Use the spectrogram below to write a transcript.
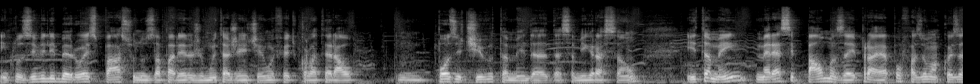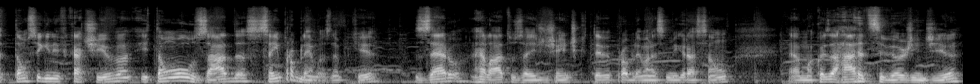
inclusive liberou espaço nos aparelhos de muita gente, é um efeito colateral um, positivo também da, dessa migração. E também merece palmas aí para a Apple fazer uma coisa tão significativa e tão ousada sem problemas, né? Porque zero relatos aí de gente que teve problema nessa migração. É uma coisa rara de se ver hoje em dia.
